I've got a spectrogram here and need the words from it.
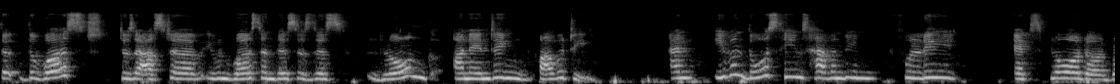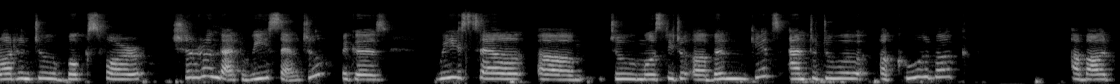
the, the worst disaster even worse than this is this long unending poverty. And even those themes haven't been fully explored or brought into books for children that we sell to because we sell um, to mostly to urban kids and to do a, a, cool book about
